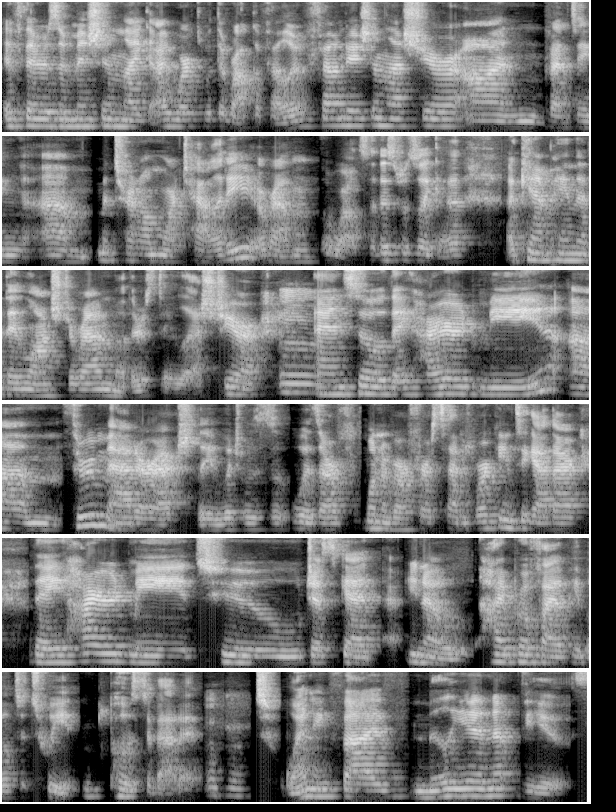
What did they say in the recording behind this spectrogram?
if there's a mission like i worked with the rockefeller foundation last year on preventing um, maternal mortality around the world so this was like a a campaign that they launched around Mother's Day last year, Mm. and so they hired me um, through Matter, actually, which was was our one of our first times working together. They hired me to just get you know high profile people to tweet, and post about it. Mhm. Twenty five million views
